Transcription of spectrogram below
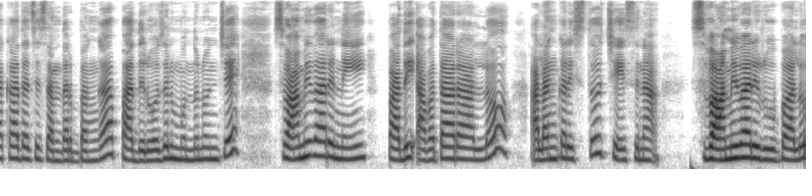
ఏకాదశి సందర్భంగా పది రోజుల ముందు నుంచే స్వామివారిని పది అవతారాల్లో అలంకరిస్తూ చేసిన స్వామివారి రూపాలు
